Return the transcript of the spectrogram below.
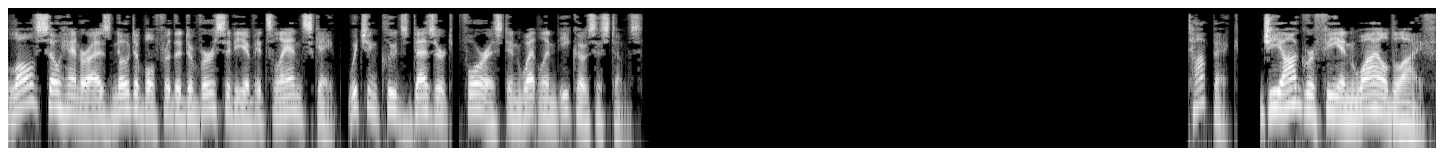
Lal Sohanra is notable for the diversity of its landscape, which includes desert, forest and wetland ecosystems. Geography and wildlife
